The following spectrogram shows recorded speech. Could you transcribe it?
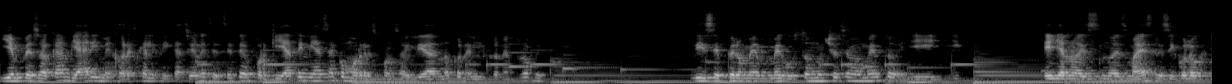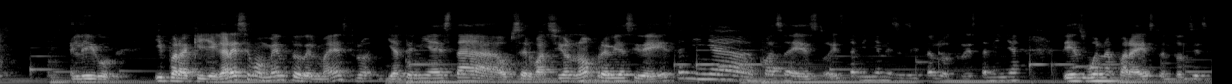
y empezó a cambiar y mejores calificaciones, etcétera, porque ya tenía esa como responsabilidad, ¿no? Con el, con el profe. Dice, pero me, me gustó mucho ese momento y, y, ella no es, no es maestra, es psicóloga. Y le digo, y para que llegara ese momento del maestro, ya tenía esta observación, ¿no? Previa así de, esta niña pasa esto, esta niña necesita lo otro, esta niña es buena para esto. Entonces,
